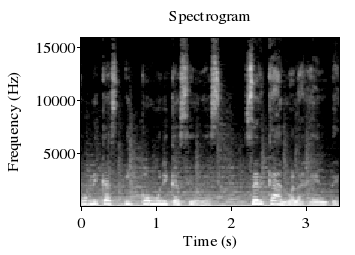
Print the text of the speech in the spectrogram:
Públicas y Comunicaciones, cercano a la gente.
